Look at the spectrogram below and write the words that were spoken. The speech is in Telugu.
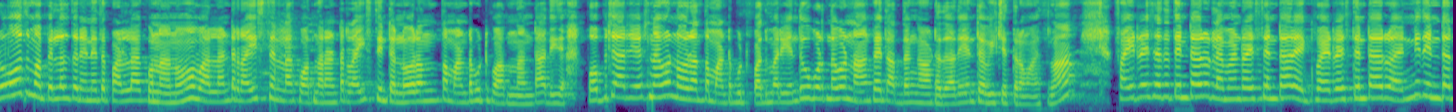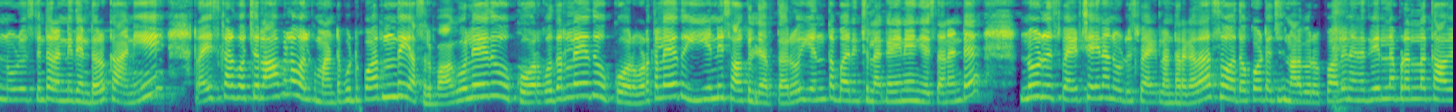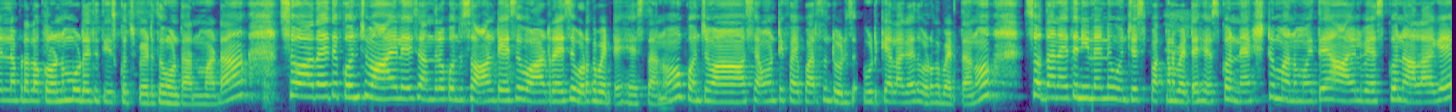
రోజు మా పిల్లలతో నేనైతే పడలేకున్నాను. వాళ్ళంటే రైస్ తినలేకపోతున్నారంట. రైస్ తింటే నోరంతా మంట పుట్టిపోతుందంట అది పప్పు చారు చేసినా కూడా నోరంతా మంట పుట్టిపోతుంది మరి ఎందుకు పుడుతుందో కూడా నాకైతే అర్థం కావట్లేదు. అదేంటో విచిత్రం అసలు. ఫ్రైడ్ రైస్ అయితే తింటారు లెమన్ రైస్ తింటారు ఎగ్ ఫ్రైడ్ రైస్ తింటారు అన్నీ తింటారు నూడిల్స్ తింటారు అన్నీ తింటారు. కానీ రైస్ కాడకు వచ్చే లోపల వాళ్ళకి మంట పుట్టిపోతుంది అసలు బాగోలేదు కూర కుదరలేదు కూర ఉడకలేదు. ఇవన్నీ సాకులు చెప్తారు. ఎంత భరించలేక నేనేం చేస్తానంటే నూడిల్స్ ప్యాకెట్ చైనా నూడిల్స్ ప్యాకెట్లు అంటారు కదా. సో అదొకటి వచ్చేసి నలభై రూపాయలు. నేను వెళ్ళినప్పుడల్లా కావాలి వెళ్ళినప్పుడల్లా ఒక రెండు కూడా అయితే తీసుకొచ్చి పెడుతూ ఉంటాను అనమాట సో అదైతే కొంచెం ఆయిల్ వేసి అందులో కొంచెం సాల్ట్ వేసి వాటర్ వేసి ఉడకబెట్టేసేస్తాను. కొంచెం సెవెంటీ ఫైవ్ పర్సెంట్ ఉడి ఉడికేలాగైతే ఉడకబెడతాను. సో దాని అయితే నీళ్ళన్నీ ఉంచేసి పక్కన పెట్టేసేసుకొని నెక్స్ట్ మనమైతే ఆయిల్ వేసుకొని అలాగే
